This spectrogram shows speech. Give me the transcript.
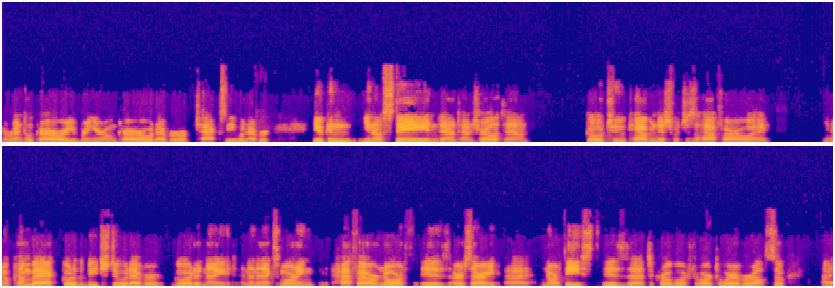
a rental car or you bring your own car or whatever, or taxi, whatever, you can, you know, stay in downtown Charlottetown, go to Cavendish, which is a half hour away, you know, come back, go to the beach, do whatever, go out at night, and then the next morning, half hour north is, or sorry, uh, northeast is uh, to Crowbush or to wherever else. So I,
